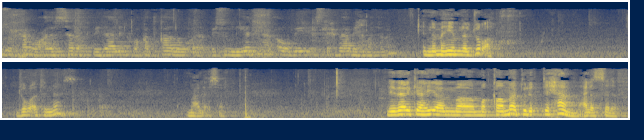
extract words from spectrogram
يجوز الحر على السلف بذلك وقد قالوا بسنيتها أو باستحبابها مثلا؟ إنما هي من الجرأة. جرأة الناس. مع الأسف. لذلك هي مقامات الاقتحام على السلف.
